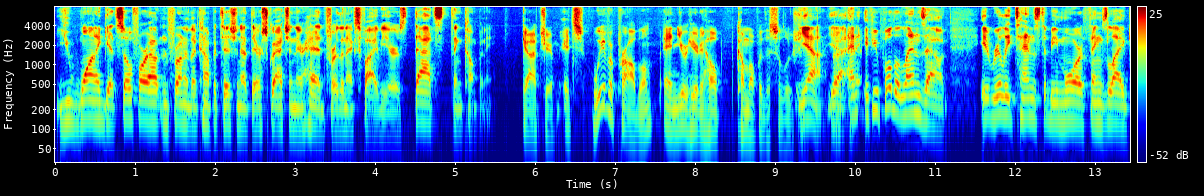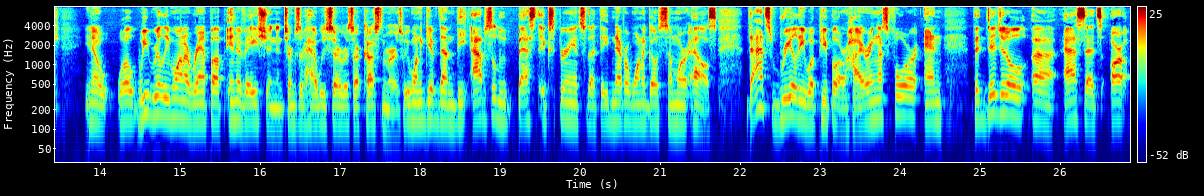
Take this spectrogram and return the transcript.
you want to get so far out in front of the competition that they're scratching their head for the next five years. That's think company. Gotcha. It's we have a problem, and you're here to help come up with a solution. Yeah, yeah. Right. And if you pull the lens out, it really tends to be more things like, you know, well, we really want to ramp up innovation in terms of how we service our customers. We want to give them the absolute best experience so that they never want to go somewhere else. That's really what people are hiring us for, and the digital uh, assets are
